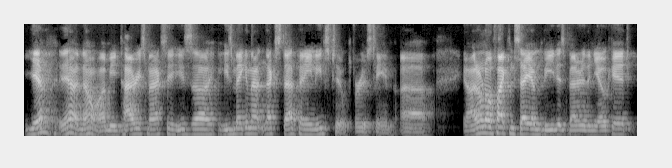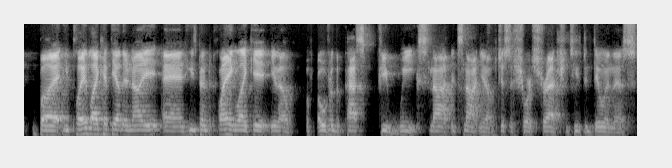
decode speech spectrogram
Yeah, yeah, no. I mean, Tyrese Maxey, he's uh he's making that next step and he needs to for his team. Uh you know, I don't know if I can say Embiid is better than Jokic, but he played like it the other night and he's been playing like it, you know, over the past few weeks. Not it's not, you know, just a short stretch since he's been doing this.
